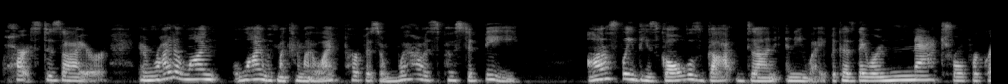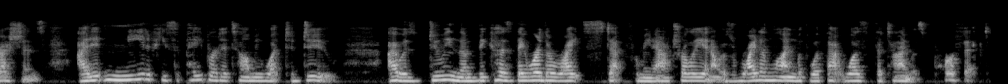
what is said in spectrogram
heart's desire and right align line with my kind of my life purpose and where I was supposed to be, honestly, these goals got done anyway because they were natural progressions. I didn't need a piece of paper to tell me what to do. I was doing them because they were the right step for me naturally, and I was right in line with what that was at the time. It was perfect.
